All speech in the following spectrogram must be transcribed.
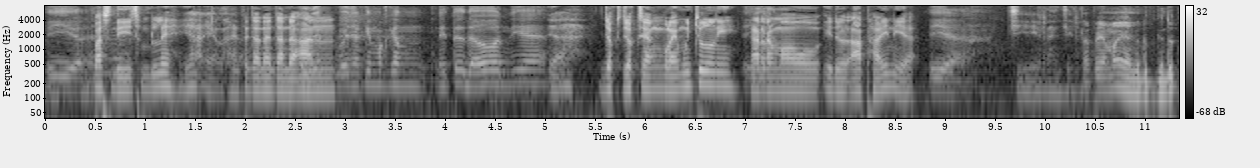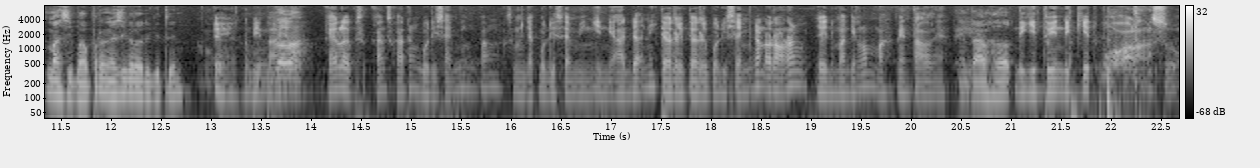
Iya. Pas disembelih, ya ayalah itu candaan-candaan. Banyak- banyakin makan itu daun, iya. Ya, jokes-jokes yang mulai muncul nih karena mau Idul Adha ini ya. Iya. Cil, anjir. Tapi emang yang gendut-gendut masih baper gak sih kalau digituin? Eh, lebih bahaya. lah. Kayak lo kan sekarang body shaming, Pang. Semenjak body shaming ini ada nih, teori-teori body shaming kan orang-orang jadi makin lemah mentalnya. Mental health. Digituin dikit, wah langsung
